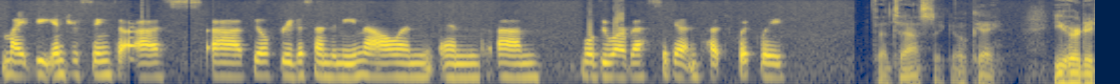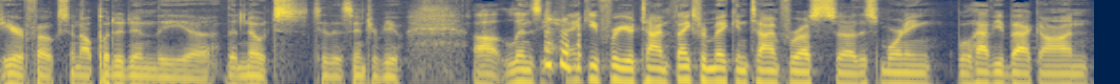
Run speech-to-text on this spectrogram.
might be interesting to us. Uh, feel free to send an email and, and um, we'll do our best to get in touch quickly. Fantastic. Okay. You heard it here, folks, and I'll put it in the uh, the notes to this interview. Uh, Lindsay, thank you for your time. Thanks for making time for us uh, this morning. We'll have you back on.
